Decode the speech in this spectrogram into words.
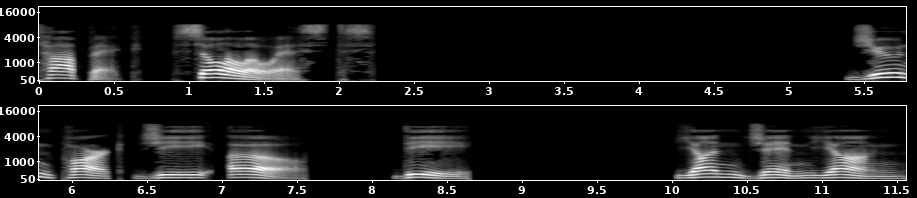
Topic. Soloists. Joon Park G O. D. Yun Jin Young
